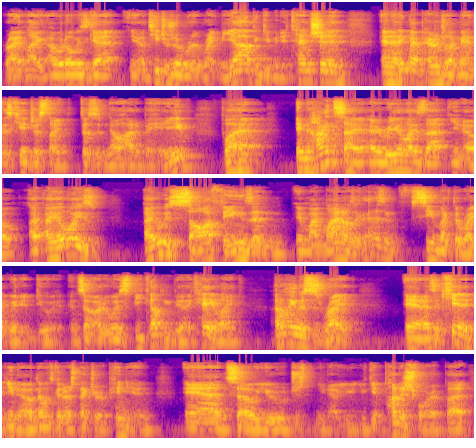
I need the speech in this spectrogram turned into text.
right? Like I would always get, you know, teachers would write me up and give me detention. And I think my parents were like, man, this kid just like doesn't know how to behave. But in hindsight, I realized that, you know, I, I always, I always saw things and in my mind, I was like, that doesn't seem like the right way to do it. And so I'd always speak up and be like, hey, like, I don't think this is right. And as a kid, you know, no one's going to respect your opinion. And so you just, you know, you, you get punished for it. But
